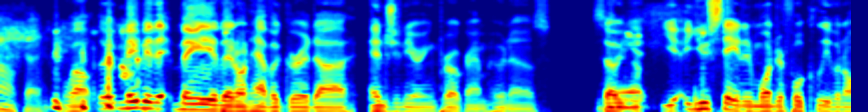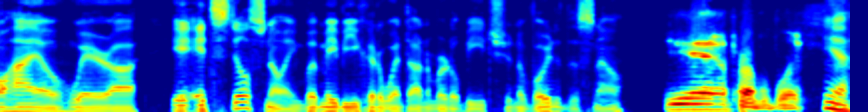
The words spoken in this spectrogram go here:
Okay. Well, maybe they, maybe they don't have a good uh, engineering program. Who knows? So Yeah. you, you you stayed in wonderful Cleveland, Ohio, where uh, it, it's still snowing, but maybe you could have went down to Myrtle Beach and avoided the snow. Yeah, probably. Yeah,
